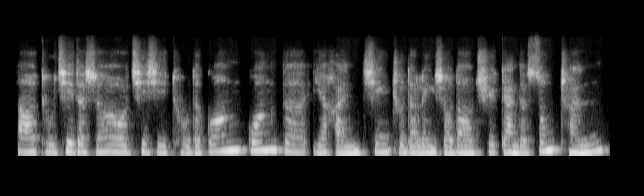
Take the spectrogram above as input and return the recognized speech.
然后吐气的时候，气息吐得光光的，也很清楚的领受到躯干的松沉。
